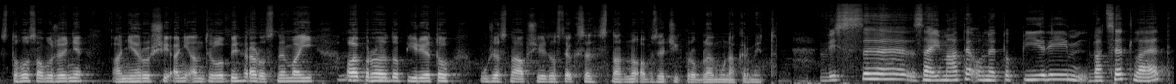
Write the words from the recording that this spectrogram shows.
z toho samozřejmě ani hroši, ani antilopy radost nemají, ale pro netopír je to úžasná příležitost, jak se snadno a bez větších problémů nakrmit. Vy se zajímáte o netopíry 20 let.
